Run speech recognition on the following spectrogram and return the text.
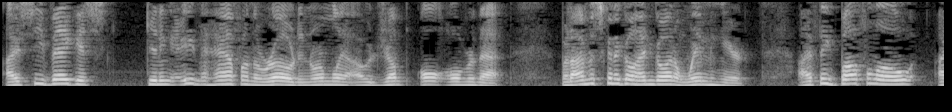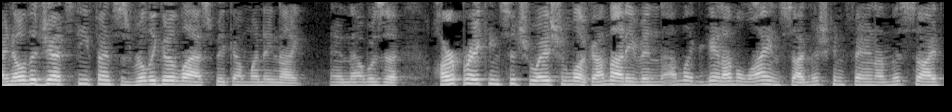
I see Vegas getting eight and a half on the road, and normally I would jump all over that. But I'm just going to go ahead and go on a whim here. I think Buffalo I know the Jets defense is really good last week on Monday night, and that was a heartbreaking situation. Look, I'm not even, I'm like, again, I'm a Lions side, Michigan fan on this side,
